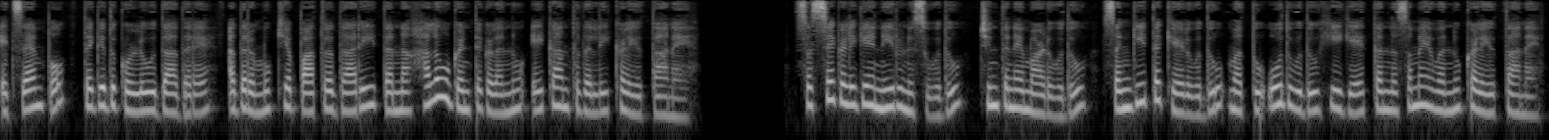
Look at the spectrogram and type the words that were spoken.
ಎಕ್ಸಾಂಪಲ್ ತೆಗೆದುಕೊಳ್ಳುವುದಾದರೆ ಅದರ ಮುಖ್ಯ ಪಾತ್ರಧಾರಿ ತನ್ನ ಹಲವು ಗಂಟೆಗಳನ್ನು ಏಕಾಂತದಲ್ಲಿ ಕಳೆಯುತ್ತಾನೆ. ಸಸ್ಯಗಳಿಗೆ ನೀರುಣಿಸುವುದು ಚಿಂತನೆ ಮಾಡುವುದು, ಸಂಗೀತ ಕೇಳುವುದು ಮತ್ತು ಓದುವುದು ಹೀಗೆ ತನ್ನ ಸಮಯವನ್ನು ಕಳೆಯುತ್ತಾನೆ.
